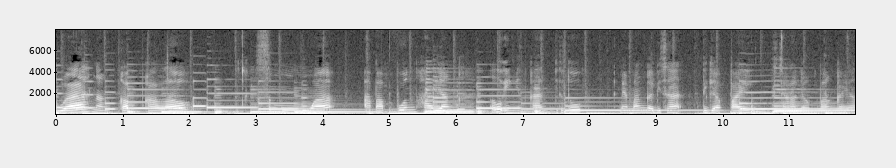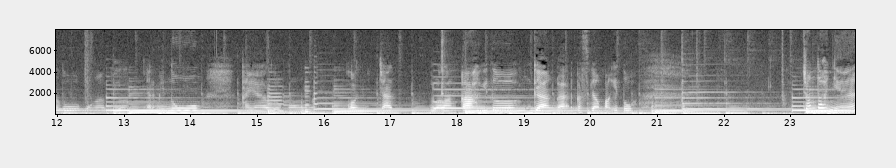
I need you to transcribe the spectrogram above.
gue nangkep kalau semua apa pun hal yang lu inginkan itu tuh memang gak bisa digapai secara gampang. Kayak lu mau ngambil air minum kayak lu mau loncat dua langkah gitu. Enggak enggak enggak segampang itu. Contohnya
